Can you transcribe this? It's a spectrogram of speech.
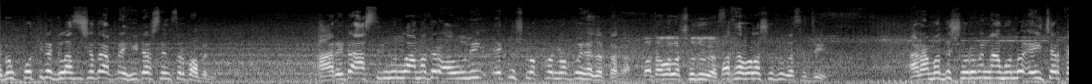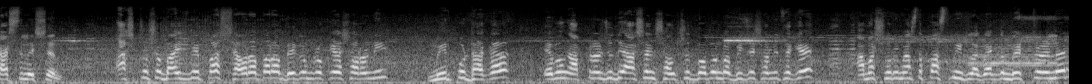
এবং প্রতিটা গ্লাসের সাথে আপনি হিটার সেন্সর পাবেন। আর এটা আস্তিক মূল্য আমাদের অনলি একুশ লক্ষ নব্বই হাজার টাকা। কথা বলার সুযোগ আছে? কথা বলার সুযোগ আছে জি। আর আমাদের শোরুমের নাম হলো এইচ আর কার সিলেকশন আষ্টশো বাইশ বাই পাঁচ শেওড়াপাড়া বেগম রোকেয়া সরণি মিরপুর ঢাকা। এবং আপনারা যদি আসেন সংসদ ভবন বা বিজয় সরণি থেকে আমার শোরুমে আসতে পাঁচ মিনিট লাগবে। একদম মেট্রো রেলের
